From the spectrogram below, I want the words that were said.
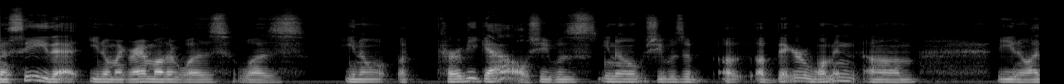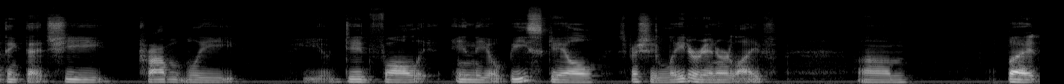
to see that you know my grandmother was was you know a curvy gal. She was you know she was a a, a bigger woman. Um, you know I think that she probably you know, did fall in the obese scale, especially later in her life. Um, but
